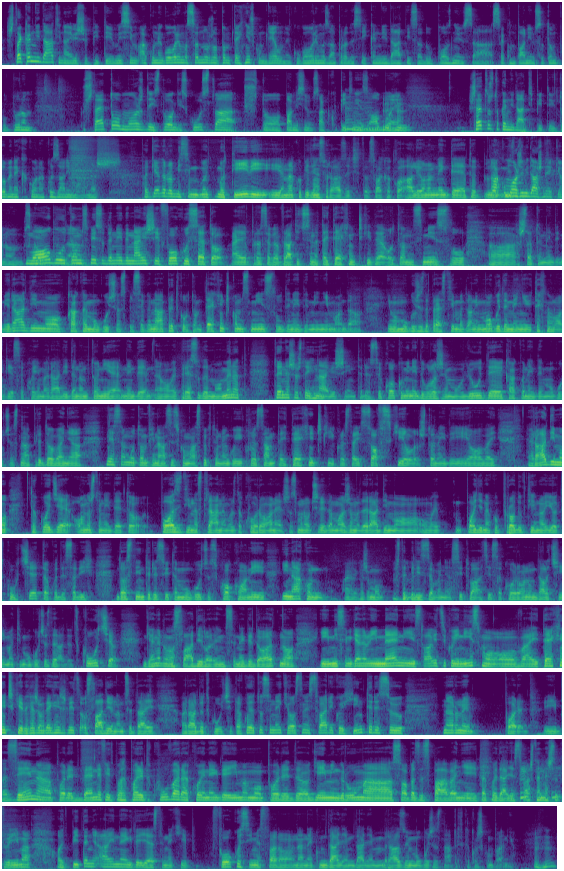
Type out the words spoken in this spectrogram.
šta kandidati najviše pitaju? Mislim, ako ne govorimo sad nužno o tom tehničkom delu, nego govorimo zapravo da se i kandidati sad upoznaju sa, sa kompanijom, sa tom kulturom, šta je to možda iz tvog iskustva što, pa mislim svakako pitanje mm -hmm, za oboje, mm Mhm. -hmm. šta je to što kandidati pitaju? To me nekako onako zanima, znaš. Pa generalno, mislim, mo- motivi i onako pitanja su različite svakako, ali ono negde, eto... Ako može mi daš neki ono scope, Mogu u da. tom smislu da negde najviše fokus, eto, ajde, prvo svega vratit ću se na taj tehnički deo, u tom smislu a, šta to negde mi radimo, kakva je mogućnost pre svega napretka u tom tehničkom smislu, gde negde mi njima da imamo mogućnost da predstavimo da oni mogu da menjaju tehnologije sa kojima radi, da nam to nije negde ovaj, presudan moment. To je nešto što ih najviše interesuje, koliko mi negde ulažemo u ljude, kakva negde je mogućnost napredovanja, ne samo u tom finansijskom aspektu, nego i kroz sam taj tehnički, i kroz taj soft skill, što negde i ovaj, radimo. Takođe, ono što negde je to pozitivna strana možda korone, što smo naučili da možemo da radimo ovaj, podjednako produktivno i od kuće, tako da sad ih dosta interesuje ta mogućnost koliko oni i nakon, ajde da kažemo, stabilizovanja situacije sa koronom, da li će imati mogućnost da rade od kuće. Generalno sladilo im se negde dodatno i mislim generalno i meni i Slavici koji nismo ovaj, tehnički, da kažemo tehnički lica, osladio nam se taj rad od kuće. Tako da to su neke osnovne stvari koje ih interesuju. Naravno je pored i bazena, pored benefit, po- pored kuvara koje negde imamo, pored gaming ruma, soba za spavanje i tako dalje, svašta nešto tu ima od pitanja, ali negde jeste neki fokus im je stvarno na nekom daljem, daljem razvoju i mogućnost napretka kroz kompaniju. Uh -huh.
